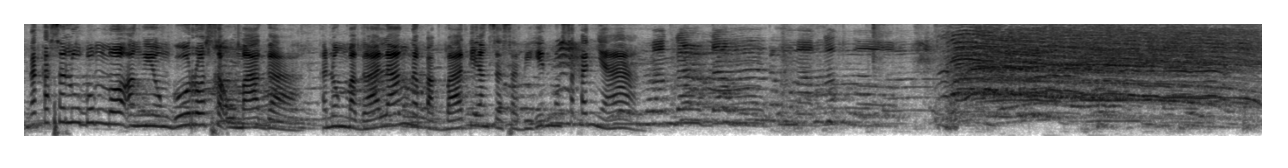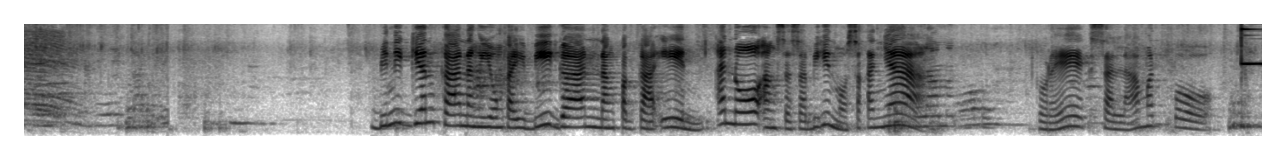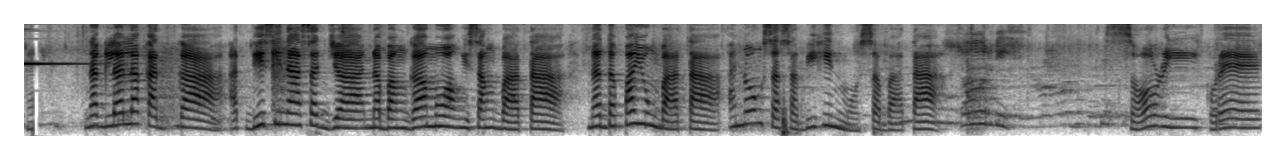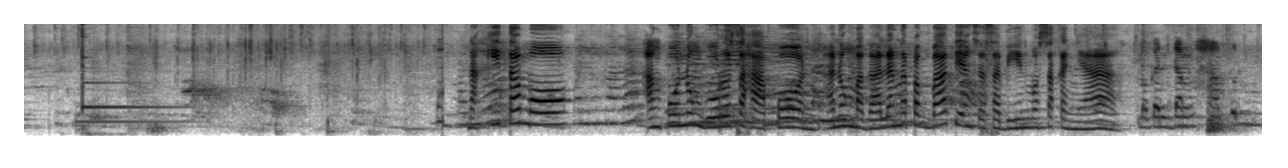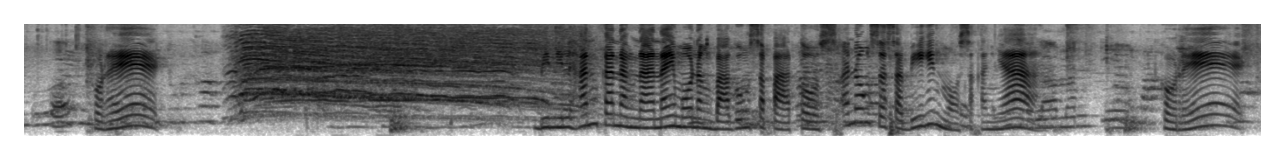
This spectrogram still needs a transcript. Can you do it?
Nakasalubong mo ang iyong guro sa umaga. Anong magalang na pagbati ang sasabihin mo sa kanya? Magandang umaga po. Binigyan ka ng iyong kaibigan ng pagkain. Ano ang sasabihin mo sa kanya? Salamat po. Correct, salamat po. Naglalakad ka at di sinasadya na bangga mo ang isang bata. Nadapa yung bata. Ano ang sasabihin mo sa bata? Sorry. Sorry, correct. Nakita mo ang punong guro sa hapon. Anong magalang na pagbati ang sasabihin mo sa kanya? Magandang hapon po. Correct. Binilhan ka ng nanay mo ng bagong sapatos. Anong sasabihin mo sa kanya? Salamat po. Correct.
